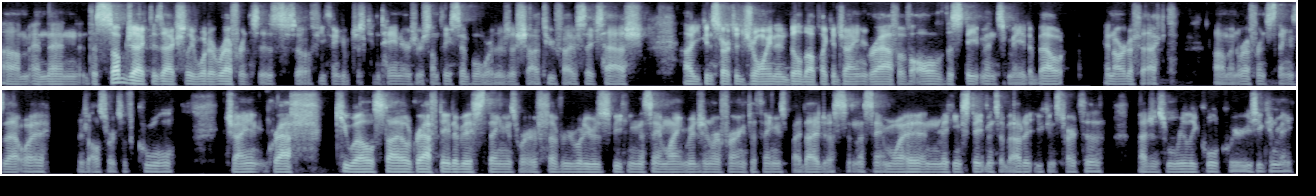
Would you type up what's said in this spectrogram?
um, and then the subject is actually what it references. So if you think of just containers or something simple where there's a SHA-256 hash, uh, you can start to join and build up like a giant graph of all of the statements made about an artifact um, and reference things that way. There's all sorts of cool giant graph QL style graph database things where if everybody was speaking the same language and referring to things by digest in the same way and making statements about it, you can start to imagine some really cool queries you can make.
